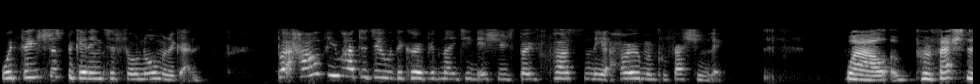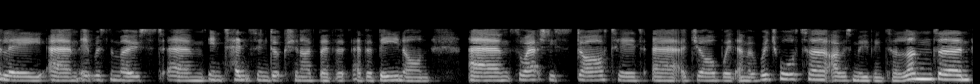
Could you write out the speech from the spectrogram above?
with things just beginning to feel normal again. But how have you had to deal with the COVID 19 issues both personally at home and professionally? Well, professionally, um, it was the most um, intense induction I've ever, ever been on. Um, so I actually started uh, a job with Emma Bridgewater. I was moving to London,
